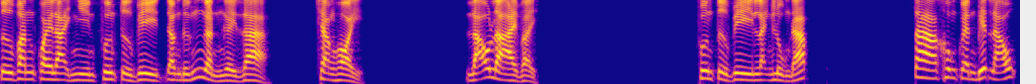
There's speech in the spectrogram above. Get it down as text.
Từ Văn quay lại nhìn Phương Tử Vi đang đứng ngẩn người ra, Chàng hỏi, lão là ai vậy? Phương Tử Vi lạnh lùng đáp, ta không quen biết lão.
